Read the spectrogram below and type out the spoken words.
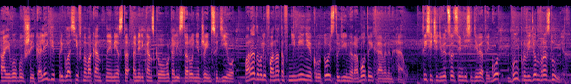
а его бывшие коллеги, пригласив на вакантное место американского вокалиста Ронни Джеймса Дио, порадовали фанатов не менее крутой студийной работой Heaven and Hell. 1979 год был проведен в раздумьях,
